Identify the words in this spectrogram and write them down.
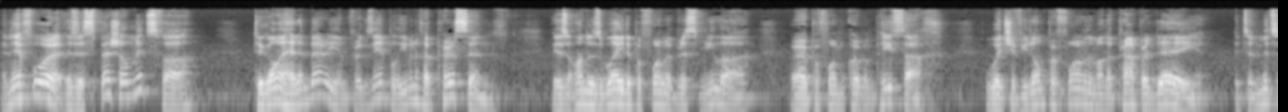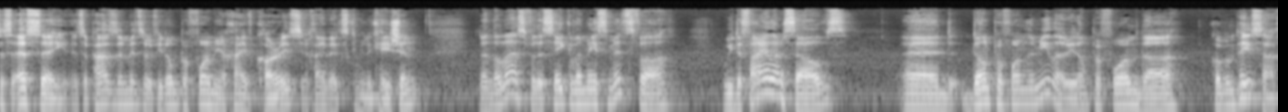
and therefore is a special mitzvah to go ahead and bury him. For example, even if a person is on his way to perform a bris milah or perform korban pesach, which if you don't perform them on the proper day, it's a mitzvah essay, it's a positive mitzvah. If you don't perform your chayv kares, your chayv excommunication, Nonetheless, for the sake of a Mace Mitzvah, we defile ourselves and don't perform the Milah, we don't perform the Korban Pesach.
